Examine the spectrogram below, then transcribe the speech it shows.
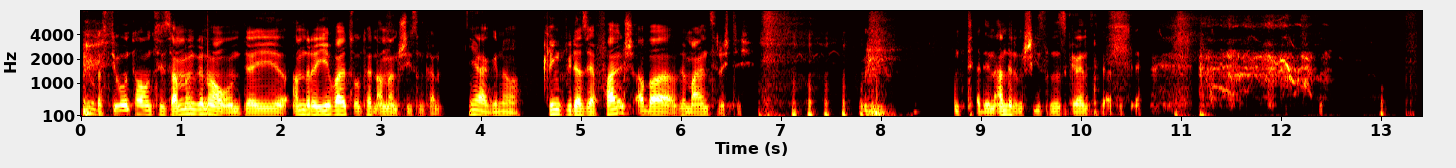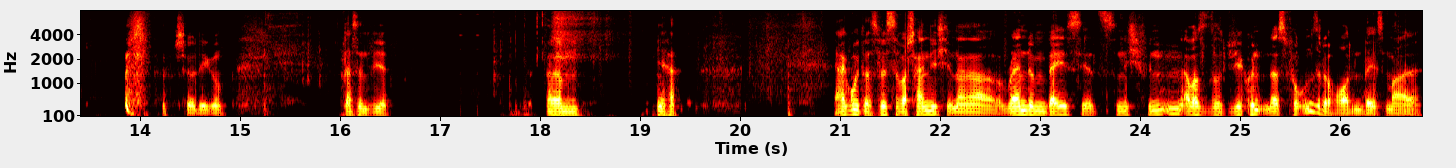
Dass die unter uns sich sammeln, genau, und der andere jeweils unter den anderen schießen kann. Ja, genau. Klingt wieder sehr falsch, aber wir meinen es richtig. unter den anderen schießen ist grenzwertig. Entschuldigung. Das sind wir. Ähm, ja. Ja gut, das wirst du wahrscheinlich in einer Random Base jetzt nicht finden, aber wir könnten das für unsere Horden-Base mal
